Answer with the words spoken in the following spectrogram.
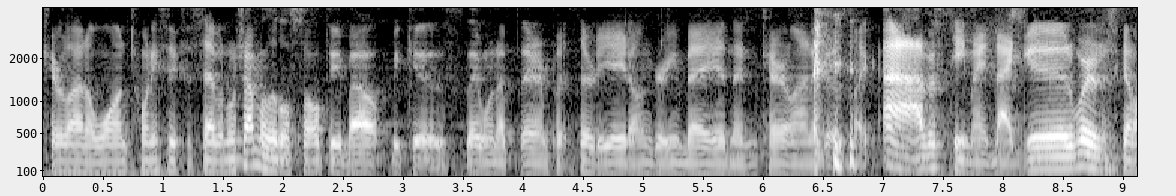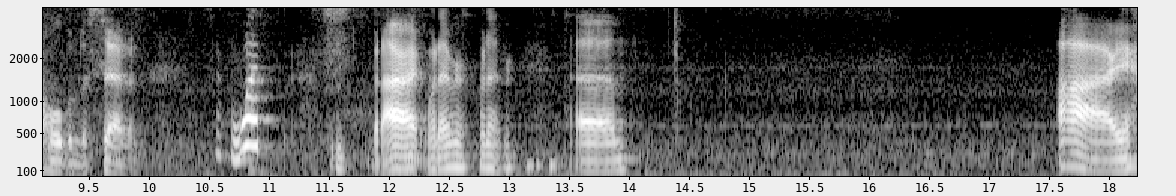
Carolina won 26 to 7, which I'm a little salty about because they went up there and put 38 on Green Bay, and then Carolina goes like, ah, this team ain't that good. We're just going to hold them to 7. It's like, what? But all right, whatever, whatever. Um, I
